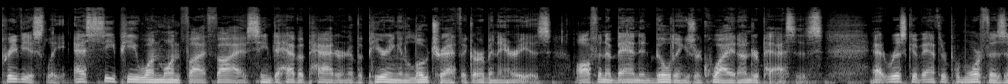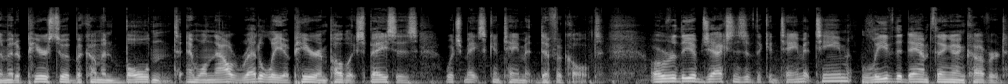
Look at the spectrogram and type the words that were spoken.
Previously, SCP 1155 seemed to have a pattern of appearing in low traffic urban areas, often abandoned buildings or quiet underpasses. At risk of anthropomorphism, it appears to have become emboldened and will now readily appear in public spaces, which makes containment difficult. Over the objections of the containment team, leave the damn thing uncovered.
